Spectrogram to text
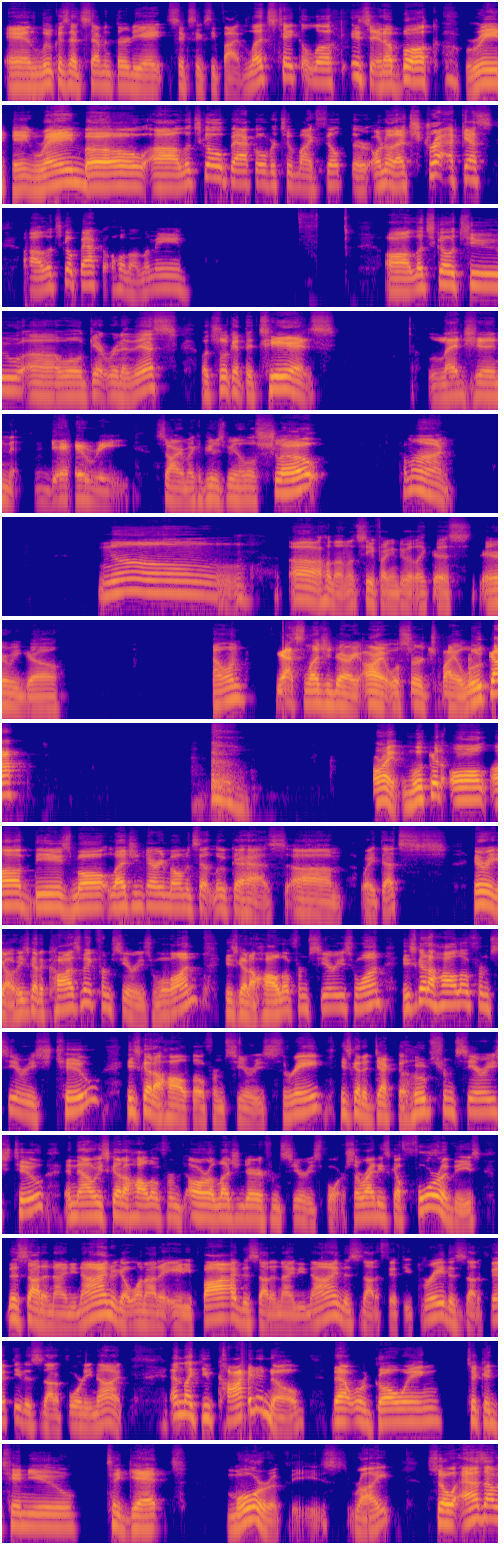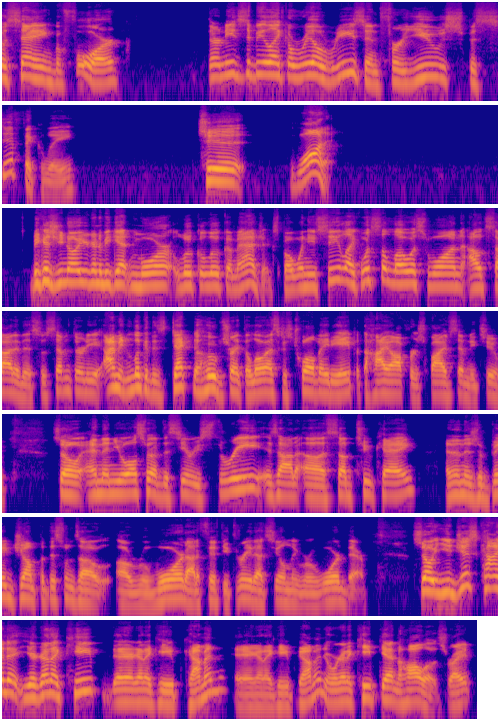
and Luka's at 738, 665. Let's take a look. It's in a book, Reading Rainbow. Uh, let's go back over to my filter. Oh no, that's Strat. I guess. Uh, let's go back. Hold on. Let me. Uh, let's go to. Uh, we'll get rid of this. Let's look at the tiers. Legendary. Sorry, my computer's being a little slow. Come on. No. Uh, hold on. Let's see if I can do it like this. There we go. That one? Yes, legendary. All right, we'll search by Luka. all right, look at all of these mo- legendary moments that Luka has. Um, wait, that's here we go. He's got a cosmic from series one. He's got a hollow from series one. He's got a hollow from series two. He's got a hollow from series three. He's got a deck the hoops from series two. And now he's got a hollow from or a legendary from series four. So, right, he's got four of these. This out of 99. We got one out of 85. This out of 99. This is out of 53. This is out of 50. This is out of 49. And like you kind of know that we're going to continue to get more of these, right? So, as I was saying before, there needs to be like a real reason for you specifically to want it. Because you know you're going to be getting more Luka Luka magics. But when you see like what's the lowest one outside of this? So 738. I mean, look at this deck the hoops, right? The low lowest is 1288, but the high offer is 572. So, and then you also have the series three is out uh sub 2K. And then there's a big jump, but this one's a, a reward out of 53. That's the only reward there. So you just kind of you're gonna keep they're gonna keep coming, they're gonna keep coming, and we're gonna keep getting hollows, right?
